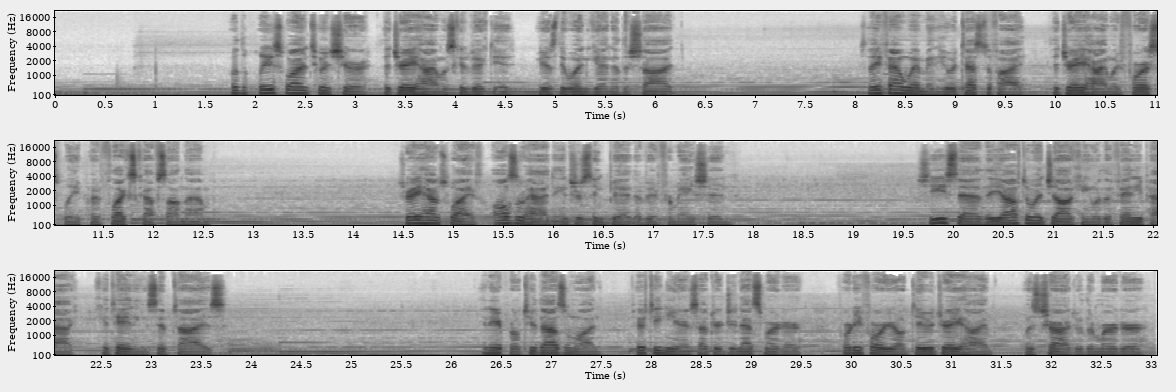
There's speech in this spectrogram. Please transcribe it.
But the police wanted to ensure that Draheim was convicted because they wouldn't get another shot so they found women who would testify that Draheim would forcibly put flex cuffs on them. Draheim's wife also had an interesting bit of information. She said that he often went jogging with a fanny pack containing zip ties. In April 2001, 15 years after Jeanette's murder, 44 year old David Draheim was charged with the murder.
